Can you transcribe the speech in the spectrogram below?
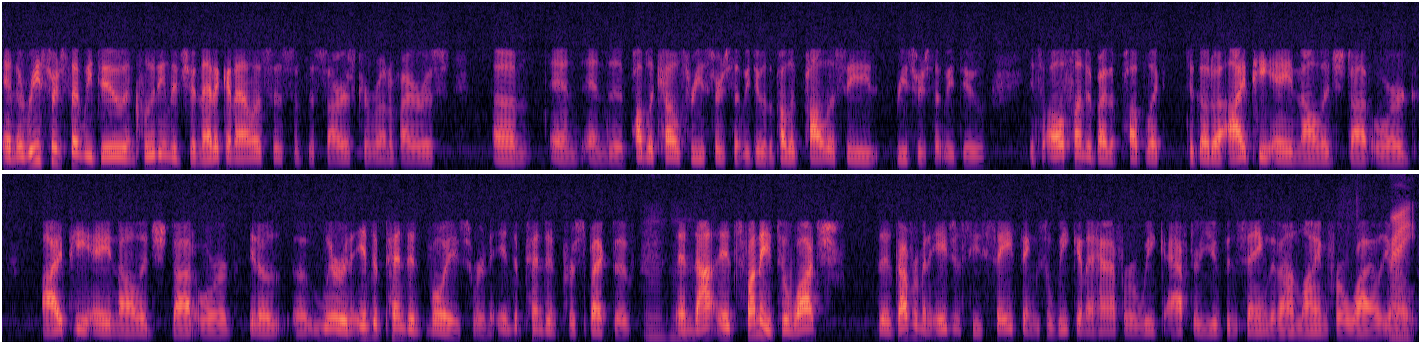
And the research that we do, including the genetic analysis of the SARS coronavirus, um, and and the public health research that we do, the public policy research that we do, it's all funded by the public. To go to ipa-knowledge.org, ipa-knowledge.org. You know, uh, we're an independent voice. We're an independent perspective, Mhm. and not, it's funny to watch the government agencies say things a week and a half or a week after you've been saying that online for a while. You know, right.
